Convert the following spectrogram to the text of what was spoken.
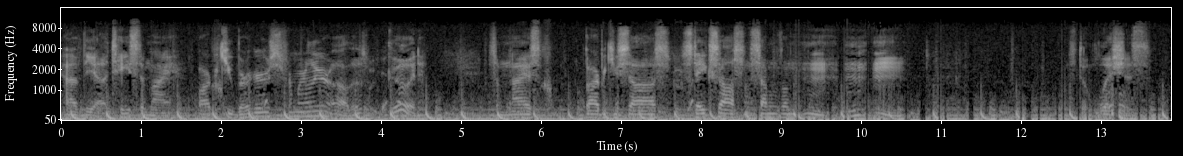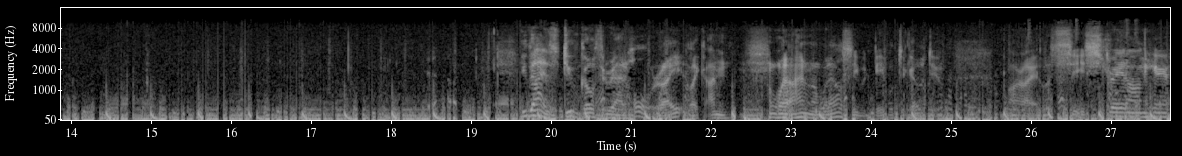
Have the uh, taste of my barbecue burgers from earlier. Oh, those were good. Some nice barbecue sauce, steak sauce on some of them. Mmm, mmm, mmm. It's delicious. You guys do go through that hole, right? Like, I'm... Well, I don't know what else you would be able to. Alright, let's see. Straight on here.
